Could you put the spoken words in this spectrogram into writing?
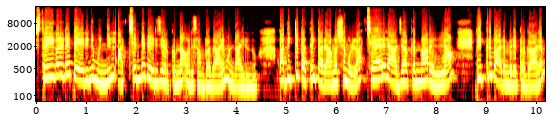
സ്ത്രീകളുടെ പേരിനു മുന്നിൽ അച്ഛന്റെ പേര് ചേർക്കുന്ന ഒരു സമ്പ്രദായം ഉണ്ടായിരുന്നു. പതിറ്റുപത്തിൽ പരാമർശമുള്ള ചേര രാജാക്കന്മാർ എല്ലാം പിതൃപാരമ്പര്യ പ്രകാരം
